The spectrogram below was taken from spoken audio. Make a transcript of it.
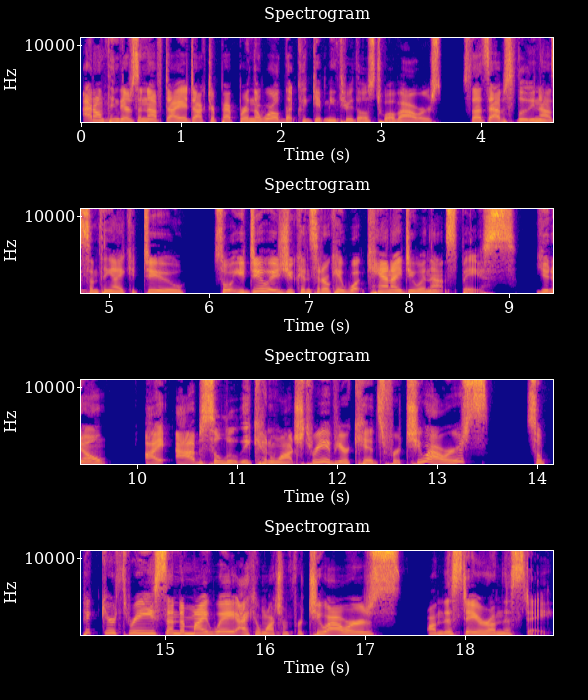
I don't think there's enough Diet Dr. Pepper in the world that could get me through those 12 hours. So that's absolutely not something I could do. So what you do is you consider, okay, what can I do in that space? You know, I absolutely can watch three of your kids for two hours. So pick your three, send them my way. I can watch them for two hours on this day or on this day.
